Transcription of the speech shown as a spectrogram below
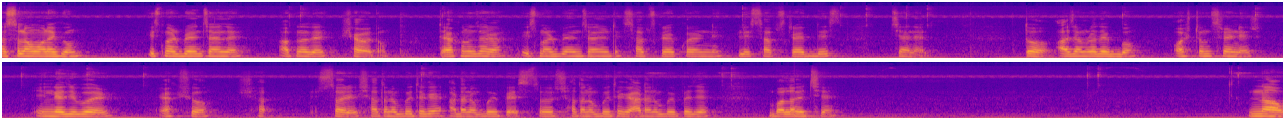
আসসালামু আলাইকুম স্মার্ট ব্রেন চ্যানেলে আপনাদের স্বাগতম। তো এখনও যারা স্মার্ট ব্রেন চ্যানেলটি সাবস্ক্রাইব করেননি প্লিজ সাবস্ক্রাইব দিস চ্যানেল তো আজ আমরা দেখব অষ্টম শ্রেণির ইংরেজি বইয়ের একশো সরি সাতানব্বই থেকে আটানব্বই পেজ তো সাতানব্বই থেকে আটানব্বই পেজে বলা হয়েছে now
